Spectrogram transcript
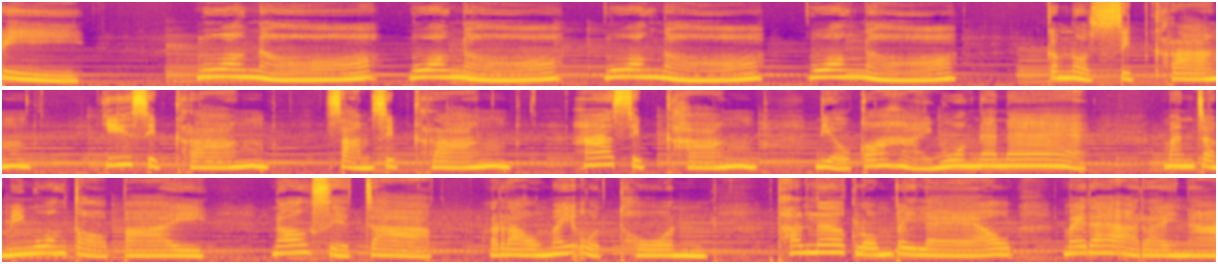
ปี่ ง่วงหนอ ง่วงหนอ ง่วงหนอ ง่วงหนอกำหนดสิบครั้งยี่สิบครั้งสามสิบครั้งห้าสิบครั้ง เดี๋ยวก็หายง่วงแน่ ๆ มันจะไม่ง่วงต่อไป นอกเสียจากเราไม่อดทน ถ้าเลิกล้มไปแล้ว ไม่ได้อะไรนะ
